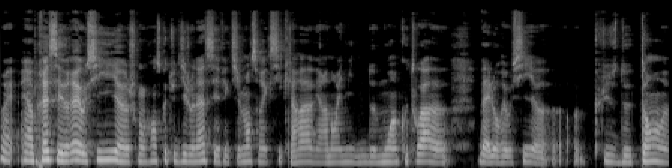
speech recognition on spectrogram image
Ouais, et après c'est vrai aussi, euh, je comprends ce que tu dis Jonas, c'est effectivement c'est vrai que si Clara avait un an et demi de moins que toi, euh, bah, elle aurait aussi euh, plus de temps euh,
